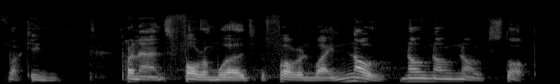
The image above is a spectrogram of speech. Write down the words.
fucking pronounce foreign words the foreign way. No, no, no, no, stop.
